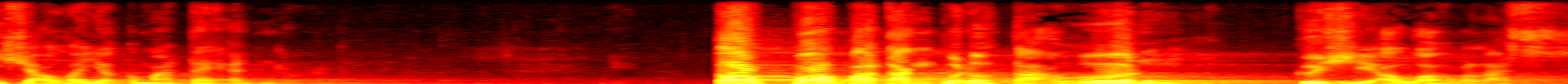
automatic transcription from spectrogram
insyaallah ya kematian Topo patang puluh tahun Gusti Allah welas.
